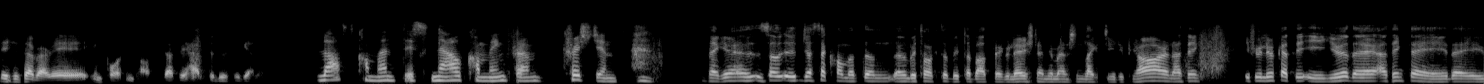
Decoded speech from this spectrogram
this is a very important task that we have to do together. Last comment is now coming from Christian. Thank you. So uh, just a comment, and, and, we talked a bit about regulation, and you mentioned like GDPR, and I think if you look at the EU, they I think they they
